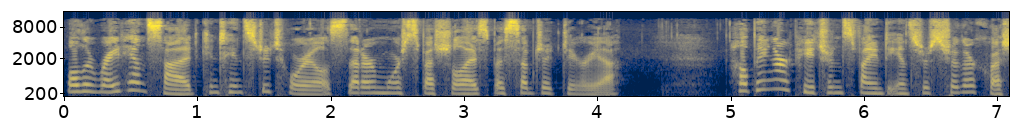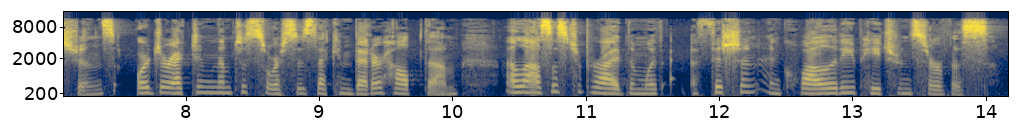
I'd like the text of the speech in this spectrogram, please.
while the right-hand side contains tutorials that are more specialized by subject area. Helping our patrons find answers to their questions or directing them to sources that can better help them allows us to provide them with efficient and quality patron service.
